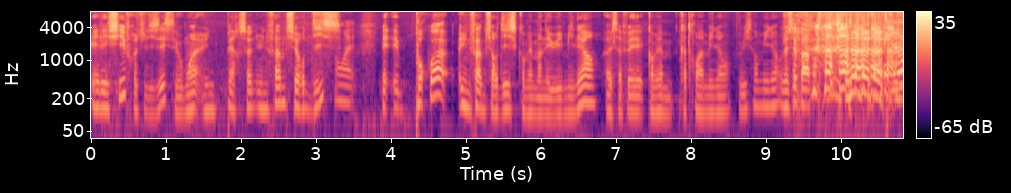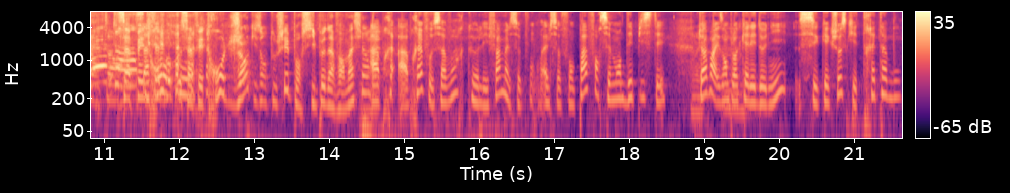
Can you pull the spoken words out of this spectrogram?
et les chiffres, tu disais, c'est au moins une personne, une femme sur 10. Ouais. Mais et pourquoi une femme sur 10, quand même, on est 8 milliards euh, Ça fait quand même 80 millions, 800 millions Je sais pas. Ça fait longtemps. ça, fait Ça fait trop, ça fait trop de gens qui sont touchés pour si peu d'informations. Après, après, faut savoir que les femmes, elles se font, elles se font pas forcément dépister. Oui. Tu vois, par exemple, en Mhm. Calédonie, c'est quelque chose qui est très tabou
